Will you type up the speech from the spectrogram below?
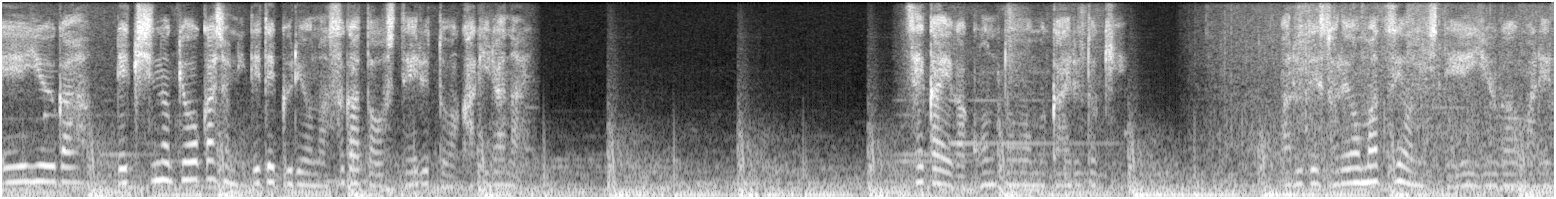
英雄が歴史の教科書に出てくるような姿をしているとは限らない。世界が混沌を迎える時まるでそれを待つようにして英雄が生まれる。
